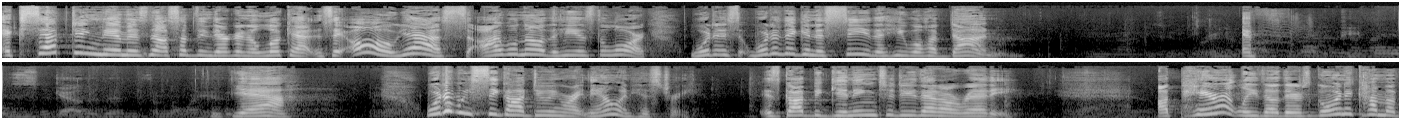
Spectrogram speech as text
accepting them is not something they're going to look at and say, "Oh, yes, I will know that he is the Lord." What is what are they going to see that he will have done? Yeah. What do we see God doing right now in history? Is God beginning to do that already? Apparently, though, there's going to come a,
